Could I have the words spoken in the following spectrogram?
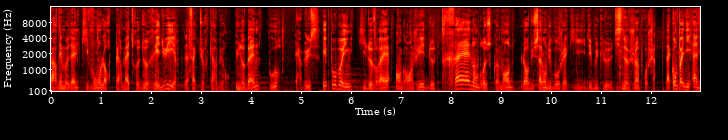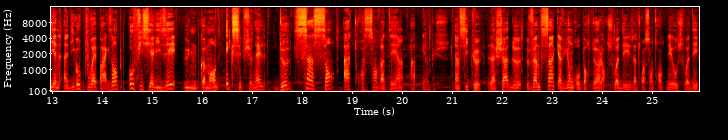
par des modèles qui vont leur permettre de réduire la facture carburant. Une aubaine pour Airbus et pour Boeing, qui devrait engranger de très nombreuses commandes lors du Salon du Bourget qui débute le 19 juin prochain. La compagnie indienne Indigo pourrait par exemple officialiser une commande exceptionnelle de 500 à 321 à Airbus, ainsi que l'achat de 25 avions gros porteurs, alors soit des A330 Neo, soit des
